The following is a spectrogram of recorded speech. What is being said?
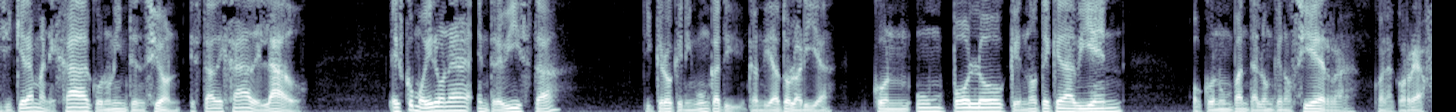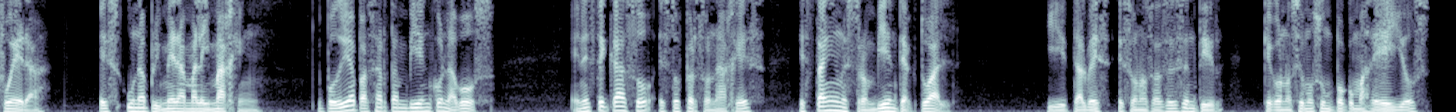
siquiera manejada con una intención, está dejada de lado. Es como ir a una entrevista, y creo que ningún candidato lo haría, con un polo que no te queda bien o con un pantalón que no cierra, con la correa afuera. Es una primera mala imagen. Y podría pasar también con la voz. En este caso, estos personajes están en nuestro ambiente actual y tal vez eso nos hace sentir que conocemos un poco más de ellos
